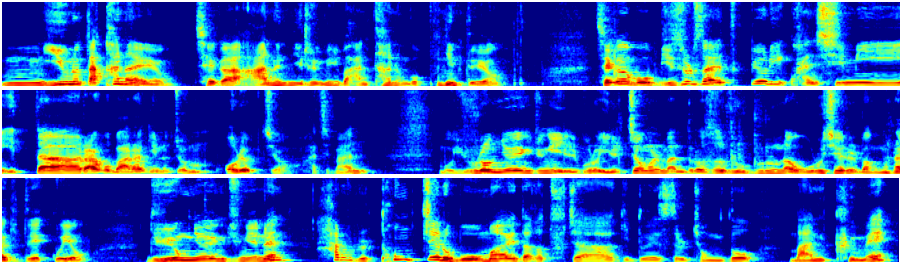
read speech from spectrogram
음, 이유는 딱 하나예요. 제가 아는 이름이 많다는 것 뿐인데요. 제가 뭐 미술사에 특별히 관심이 있다라고 말하기는 좀 어렵죠. 하지만 뭐 유럽 여행 중에 일부러 일정을 만들어서 루브르나 오르쉐를 방문하기도 했고요. 뉴욕 여행 중에는 하루를 통째로 모마에다가 투자하기도 했을 정도만큼의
